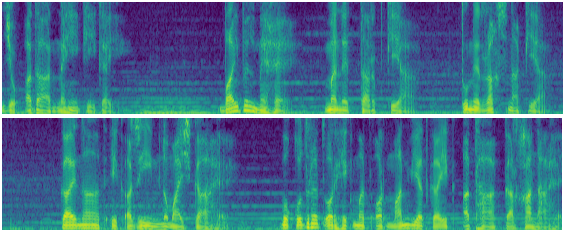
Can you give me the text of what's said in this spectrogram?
جو ادا نہیں کی گئی۔ بائبل میں ہے، میں نے ترپ کیا، تو نے رقص نہ کیا۔ کائنات ایک عظیم نمائش گاہ ہے۔ وہ قدرت اور حکمت اور مانویت کا ایک اتھا کارخانہ ہے۔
